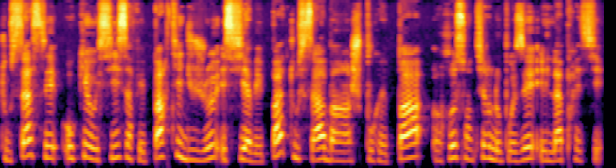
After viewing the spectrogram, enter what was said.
tout ça, c'est ok aussi, ça fait partie du jeu, et s'il n'y avait pas tout ça, ben je pourrais pas ressentir l'opposé et l'apprécier.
